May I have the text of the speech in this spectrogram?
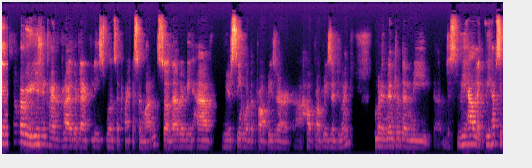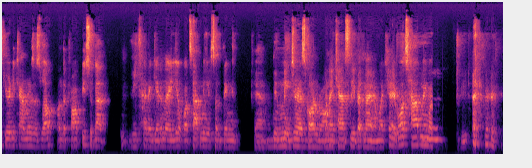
in summer we usually try to drive it at least once or twice a month so that way we have we're seeing what the properties are uh, how properties are doing but in winter then we uh, just we have like we have security cameras as well on the property so that we kind of get an idea of what's happening if something Yeah. major has gone When wrong I can't sleep at night, I'm like, hey, what's happening on the street?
